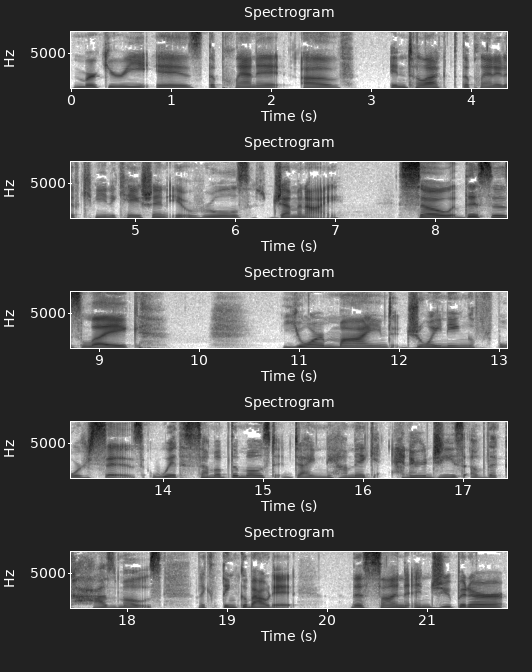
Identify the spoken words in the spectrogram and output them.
Mercury is the planet of intellect, the planet of communication, it rules Gemini. So this is like your mind joining forces with some of the most dynamic energies of the cosmos. Like, think about it. The sun and Jupiter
